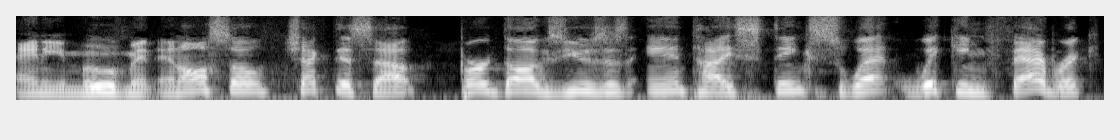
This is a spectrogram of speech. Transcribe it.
any movement. And also, check this out Bird Dogs uses anti stink sweat wicking fabric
